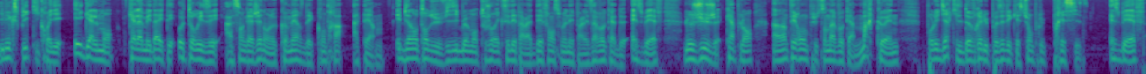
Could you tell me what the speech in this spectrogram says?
Il explique qu'il croyait également qu'Alameda était autorisé à s'engager dans le commerce des contrats à terme. Et bien entendu, visiblement toujours excédé par la défense menée par les avocats de SBF, le juge Kaplan a interrompu son avocat Mark Cohen pour lui dire qu'il devrait lui poser des questions plus précises. SBF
